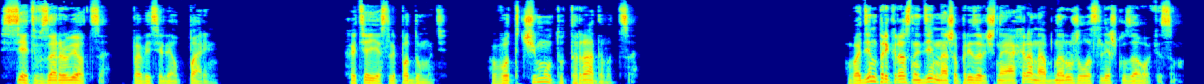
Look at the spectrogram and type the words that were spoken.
Сеть взорвется, повеселел парень. Хотя, если подумать, вот чему тут радоваться? В один прекрасный день наша призрачная охрана обнаружила слежку за офисом.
